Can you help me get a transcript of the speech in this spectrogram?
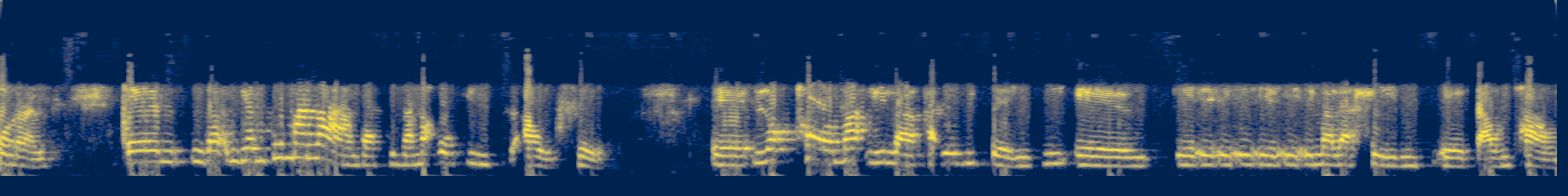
alright um ngempumalanga sinama-ofisi awu-four um lokuthoma lilapha elibanki um e, e, e, emalahleni um downtown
